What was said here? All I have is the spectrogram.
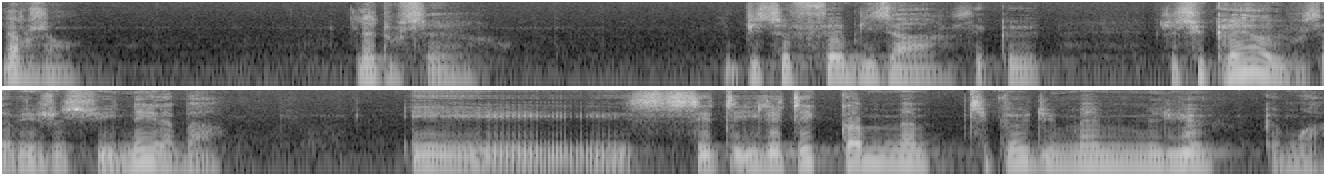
L'argent, la douceur. Et puis ce fait bizarre, c'est que je suis créole, vous savez, je suis né là-bas. Et c'était- il était comme un petit peu du même lieu que moi.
